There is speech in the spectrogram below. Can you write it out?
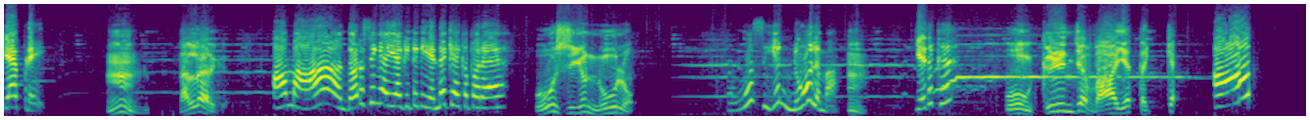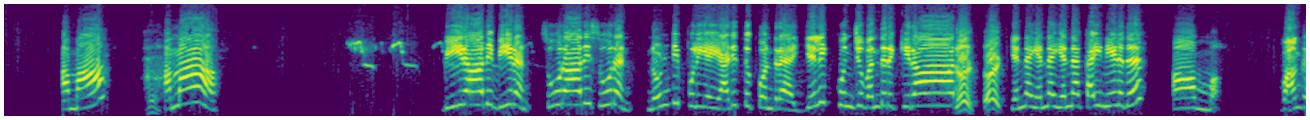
எப்படி? நல்லா இருக்கு. ஆமா துரசிங்க ஐயா கிட்ட நீ என்ன கேட்க போற? ஊசியும் நூலும். ஊசியும் நூலுமா? எதுக்கு? உன் கிழிஞ்ச வாய தைக்க? அம்மா? அம்மா? வீராதி வீரன் சூராதி சூரன் நொண்டி புலியை அடித்துக் கொன்ற எலி குஞ்சு வந்திருக்கிறார். என்ன என்ன என்ன கை நீளுது? ஆமா. வாங்க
